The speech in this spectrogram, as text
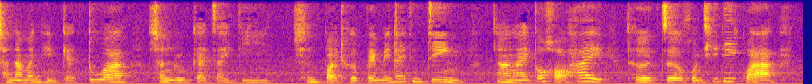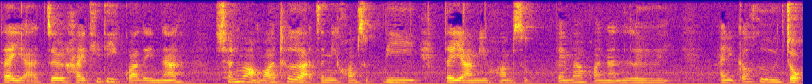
ฉันน่ะมันเห็นแก่ตัว ฉันรู้แก่ใจดี ฉันปล่อยเธอไปไม่ได้จริงๆยังไงก็ขอให้เธอเจอคนที่ดีกว่า แต่อย่าเจอใครที่ดีกว่าเลยนะ ฉันหวังว่าเธออจะมีความสุขดี แต่อย่ามีความสุขไปมากกว่านั้นเลย อันนี้ก็คือจบ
